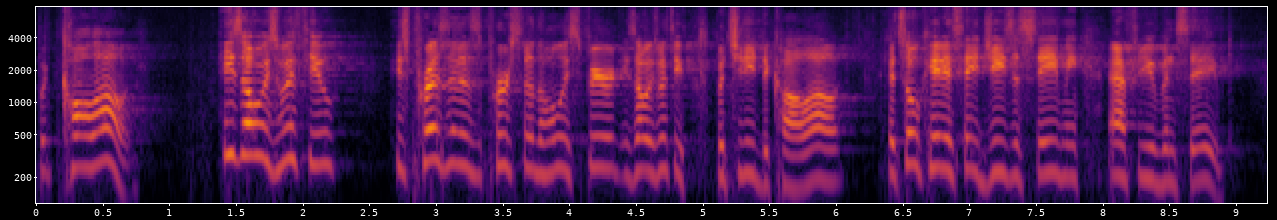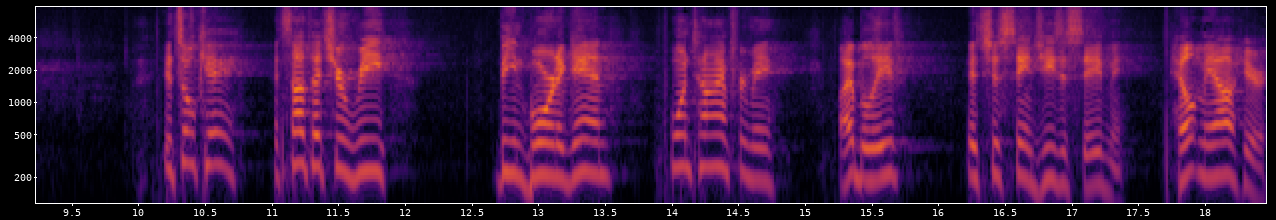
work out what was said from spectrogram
but call out. He's always with you. He's present as a person of the Holy Spirit. He's always with you, but you need to call out. It's okay to say, Jesus, save me after you've been saved. It's okay. It's not that you're re being born again. One time for me, I believe. It's just saying, Jesus, save me. Help me out here.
